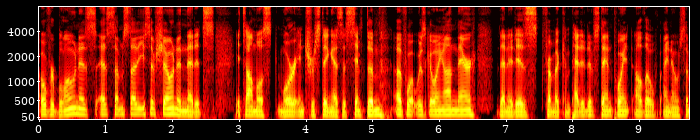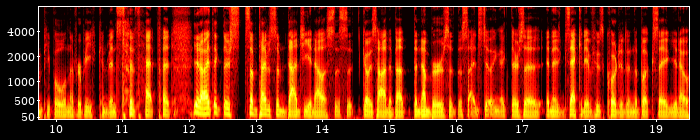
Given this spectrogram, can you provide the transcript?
overblown as as some studies have shown and that it's it's almost more interesting as a symptom of what was going on there than it is from a competitive standpoint although I know some people will never be convinced of that. But you know I think there's sometimes some dodgy analysis that goes on about the numbers that the side's doing. Like there's a an executive who's quoted in the book saying you know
